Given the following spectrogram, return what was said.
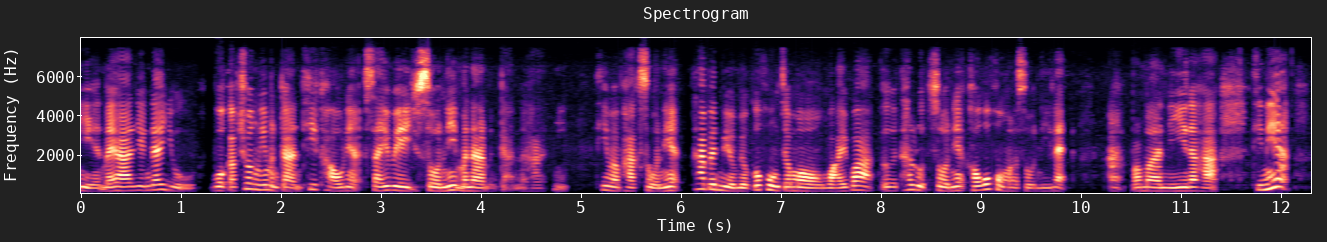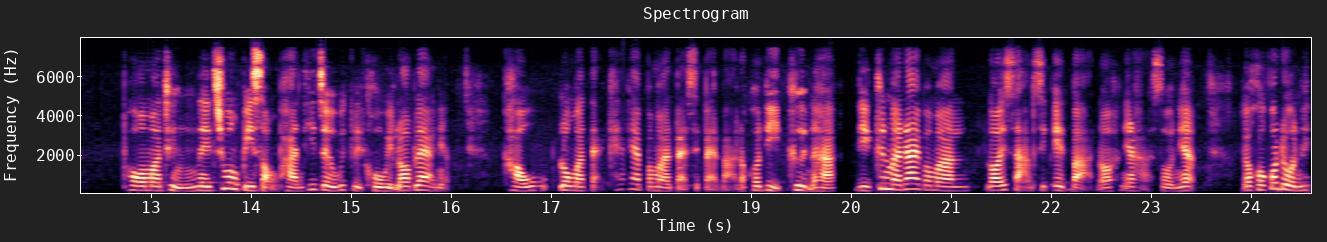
นี่เห็นไหมคะยังได้อยู่บวกกับช่วงนี้เหมือนกันที่เขาเนี่ยไซด์เวย์โซนนี้มานานเหมือนกันนะคะนี่ที่มาพักโซนเนี้ยถ้าเป็นเหมียวเหมียวก็คงจะมองไว้ว่าเออถ้าหลุดโซนเนี้ยเขาก็คงมาโซนนี้แหละอะประมาณนี้นะคะ ทีเนี้ยพอมาถึงในช่วงปี 2000 ที่เจอวิกฤตโควิดรอบแรกเนี่ย เขาลงมาแตะแค่ประมาณ 88 บาท แล้วเขาดีดขึ้นนะคะ ดีดขึ้นมาได้ประมาณ 131 บาทเนาะเนี่ยค่ะโซนเนี้ยแล้วเขาก็โดนเท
